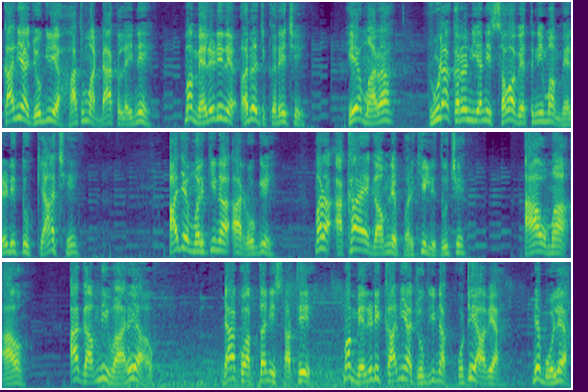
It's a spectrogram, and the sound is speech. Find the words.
કાનિયા જોગીએ હાથમાં ડાક લઈને માં મેલેડીને અરજ કરે છે. હે મારા રૂડા કરંડિયાની સવા વેતનીમાં મેલેડી તું ક્યાં છે? આજે મરકીના આ રોગે મારા આખા એ ગામને પરખી લીધું છે. આવમાં આવ આ ગામની વારે આવ. ડાક વાગતાની સાથે માં મેલેડી કાનિયા જોગીના કોઠે આવ્યા ને બોલ્યા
